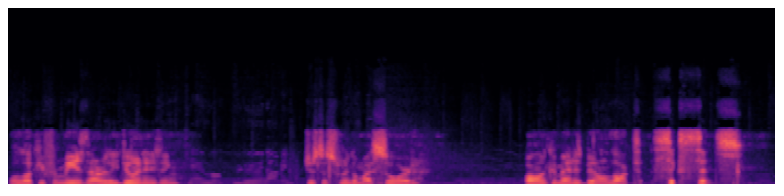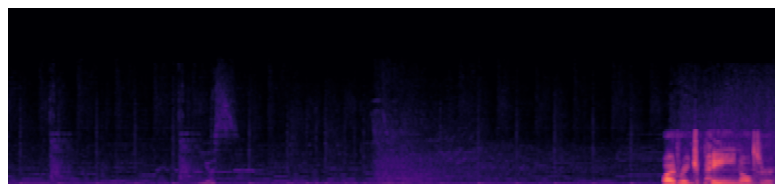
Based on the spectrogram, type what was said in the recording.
Well, lucky for me, it's not really doing anything. Just a swing of my sword. Fallen command has been unlocked. Sixth sense. Wide range pain altered.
